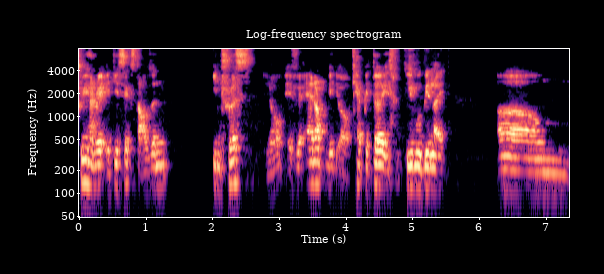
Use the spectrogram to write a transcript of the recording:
386,000 interest. You know, if you add up with your capital, it will be like um,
